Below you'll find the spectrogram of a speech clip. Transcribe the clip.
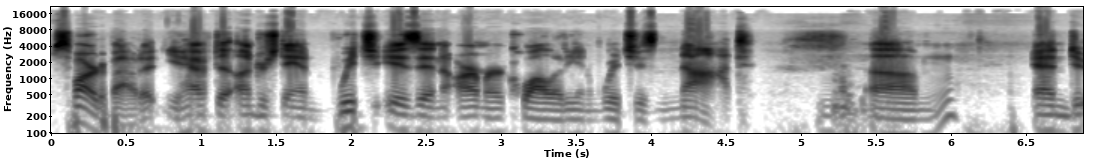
smart about it. You have to understand which is an armor quality and which is not. Um, and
